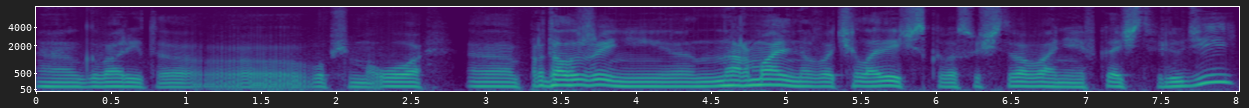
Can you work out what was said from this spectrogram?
говорит, в общем, о продолжении нормального человеческого существования в качестве людей,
